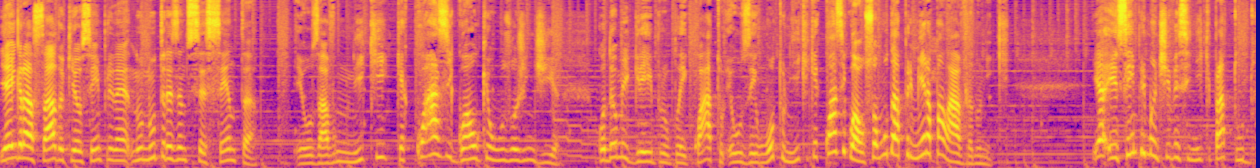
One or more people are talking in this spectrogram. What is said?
E é engraçado que eu sempre, né, no, no 360, eu usava um nick que é quase igual ao que eu uso hoje em dia. Quando eu migrei pro Play 4, eu usei um outro nick que é quase igual, só muda a primeira palavra no nick. E, e sempre mantive esse nick para tudo.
